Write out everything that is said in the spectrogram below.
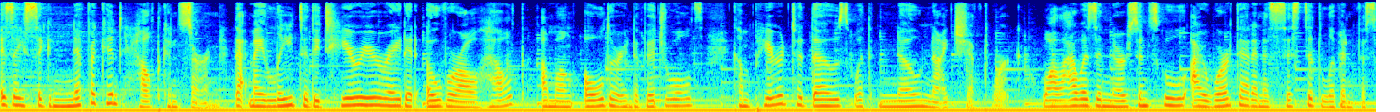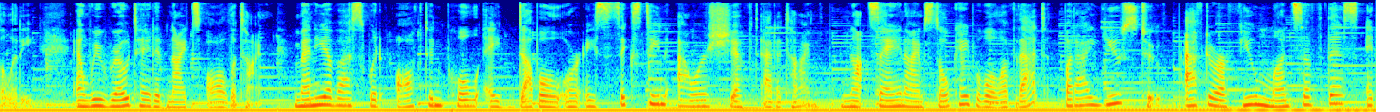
is a significant health concern that may lead to deteriorated overall health among older individuals compared to those with no night shift work. While I was in nursing school, I worked at an assisted living facility and we rotated nights all the time. Many of us would often pull a double or a 16 hour shift at a time. Not saying I'm still capable of that, but I used to. After a few months of this, it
